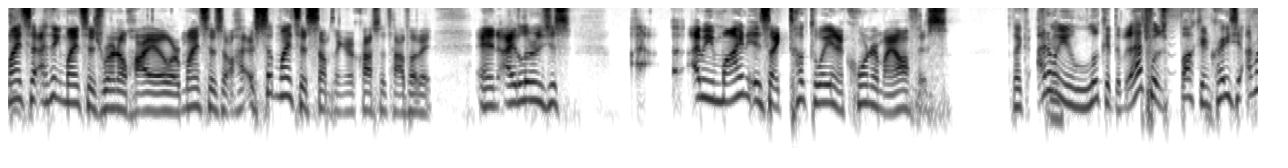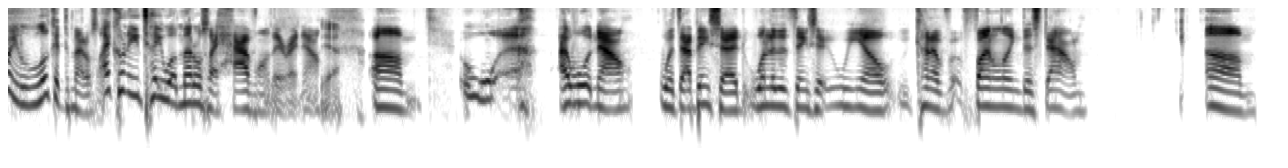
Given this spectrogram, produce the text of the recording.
Mine says I think mine says Run Ohio or mine says Ohio. Or some, mine says something across the top of it, and I literally just. I, I mean, mine is like tucked away in a corner of my office. Like I don't even look at the. That's what's fucking crazy. I don't even look at the medals. I couldn't even tell you what medals I have on there right now. Yeah. W- I will now. With that being said, one of the things that we, you know, kind of funneling this down, um,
